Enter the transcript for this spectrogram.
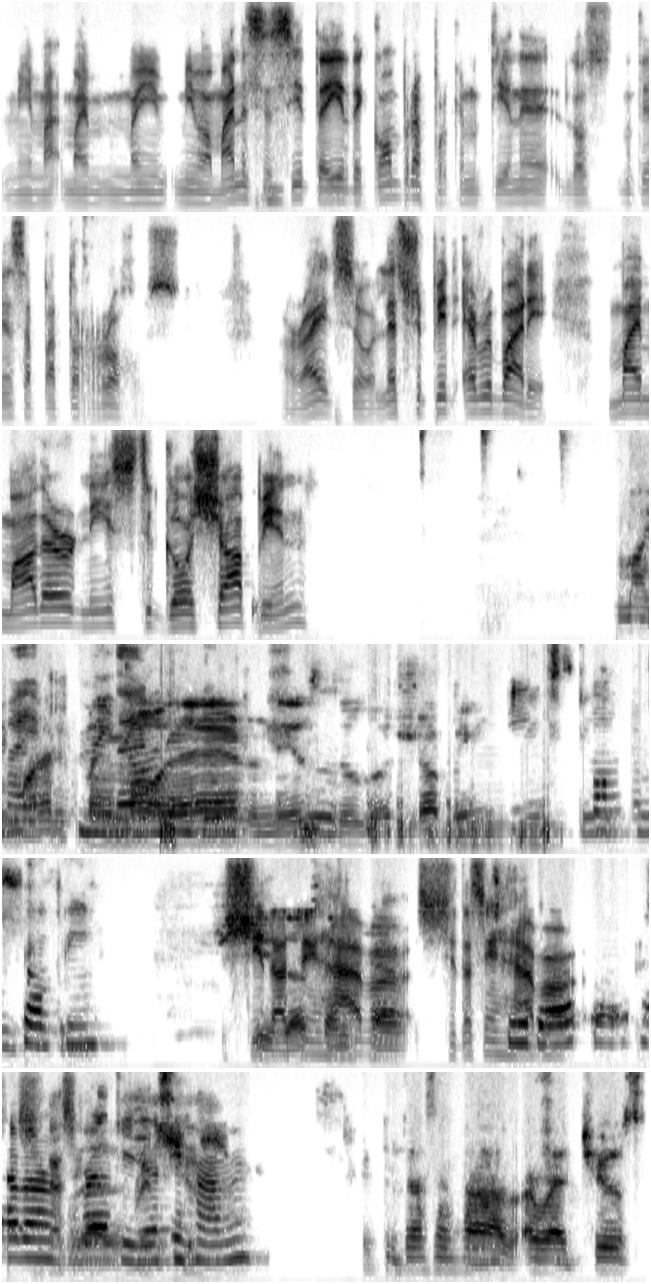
Mi, ma- my- my- mi mamá necesita ir de compras porque no tiene los no tiene zapatos rojos. All right, so let's repeat everybody. My mother needs to go shopping. My My- mother My Mother mother needs to go shopping. needs to go Shopping. She, She doesn't, doesn't have, a have- she doesn't She have a have she a doesn't red have She have doesn't have a red shoes.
